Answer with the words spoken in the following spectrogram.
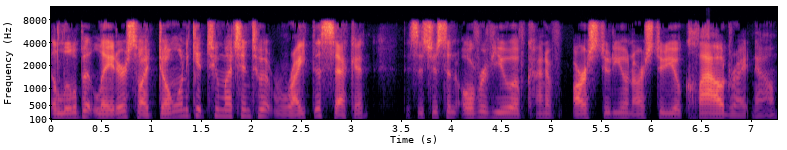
a little bit later, so I don't want to get too much into it right this second. This is just an overview of kind of RStudio and RStudio Cloud right now.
